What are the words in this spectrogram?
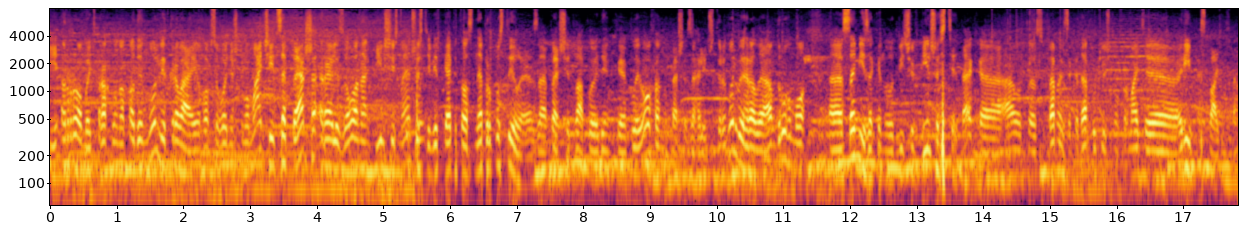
і робить рахунок 1-0. Відкриває його в сьогоднішньому матчі. І це перша реалізована більшість меншості від Capitals не пропустили за перші два поєдинки плей-оффа. Ну, перший взагалі 4-0 виграли, а в другому е, самі закинули двічі в більшості. Так е, а от е, суперник закидав виключно в форматі рівних складів. Там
